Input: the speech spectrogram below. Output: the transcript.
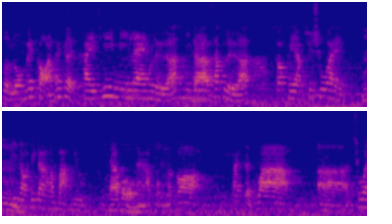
ส่วนรวมไว้ก่อน ถ้าเกิดใครที่มีแรงเหลือ มีกำลังทรัพย์เหลือ ก็พยายามช่วยอืม ๆพี่น้องที่กำลังลำบากอยู่ครับผม นะครับผมแล้วก็ถ้าเกิดว่าเอ่อช่วย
